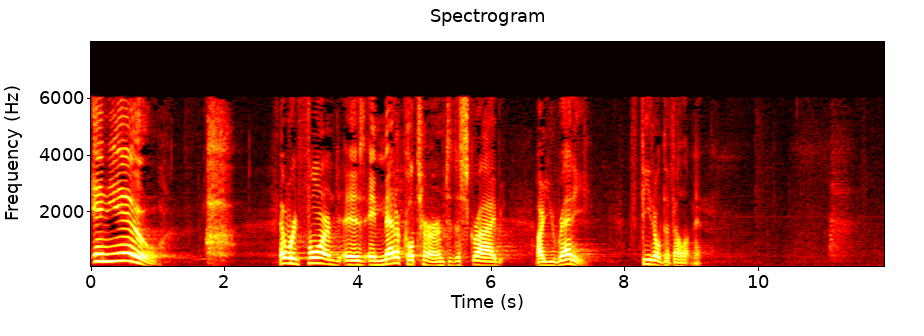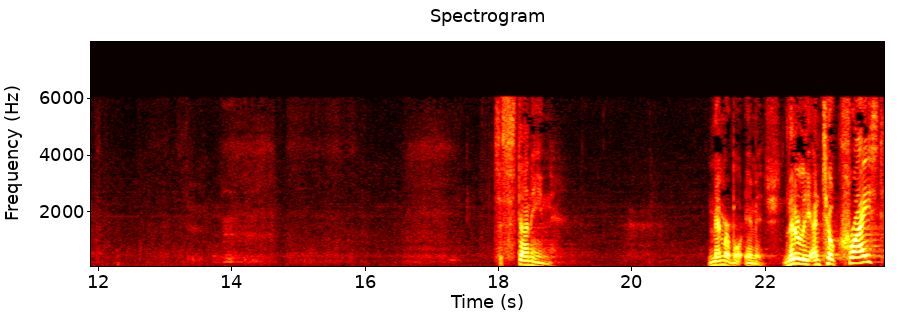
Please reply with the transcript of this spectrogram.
in you. That word formed is a medical term to describe are you ready? Fetal development. It's a stunning, memorable image. Literally, until Christ,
